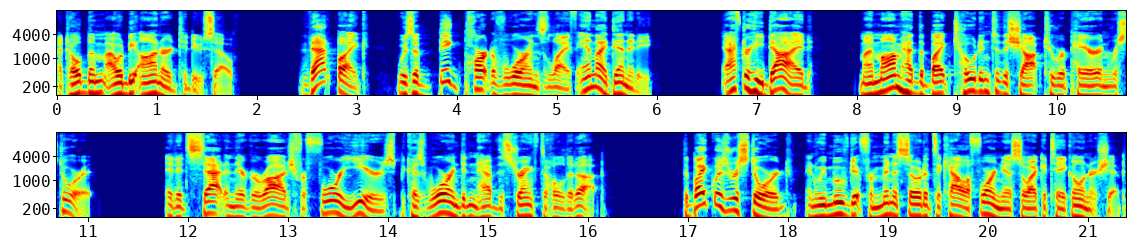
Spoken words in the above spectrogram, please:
I told them I would be honored to do so. That bike was a big part of Warren's life and identity. After he died, my mom had the bike towed into the shop to repair and restore it. It had sat in their garage for four years because Warren didn't have the strength to hold it up. The bike was restored, and we moved it from Minnesota to California so I could take ownership.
